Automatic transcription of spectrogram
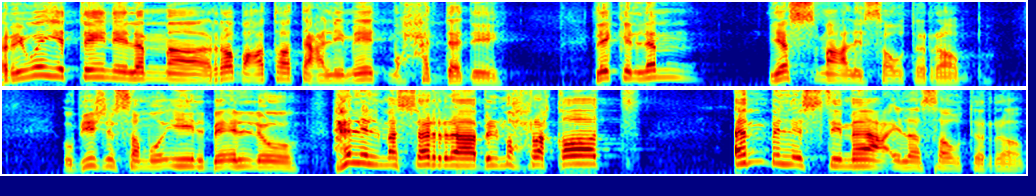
الرواية الثانية لما الرب أعطاه تعليمات محددة لكن لم يسمع لصوت الرب. وبيجي صموئيل بيقول له هل المسرة بالمحرقات أم بالاستماع إلى صوت الرب؟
